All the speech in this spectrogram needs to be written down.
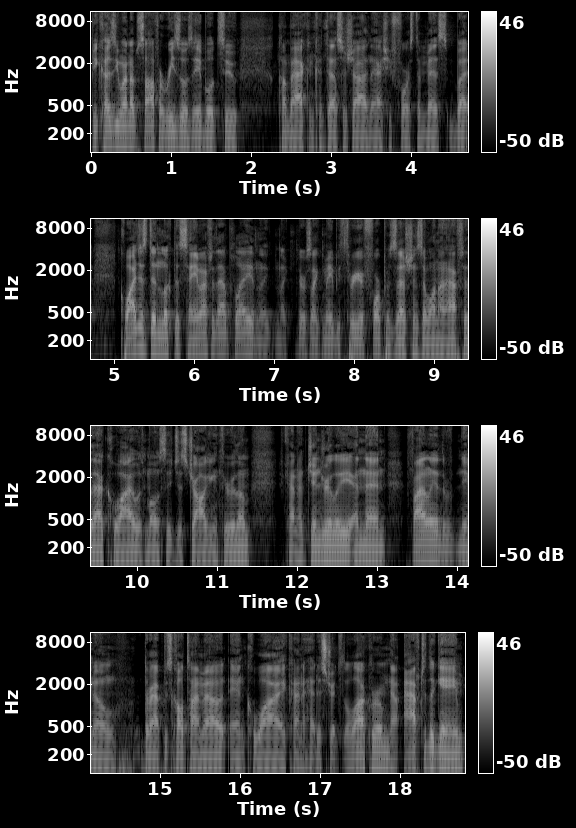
because he went up soft, Ariza was able to come back and contest a shot and actually forced a miss. But Kawhi just didn't look the same after that play. And like, like there's like maybe three or four possessions that went on after that. Kawhi was mostly just jogging through them, kind of gingerly. And then finally, the you know the Raptors called timeout and Kawhi kind of headed straight to the locker room. Now after the game,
